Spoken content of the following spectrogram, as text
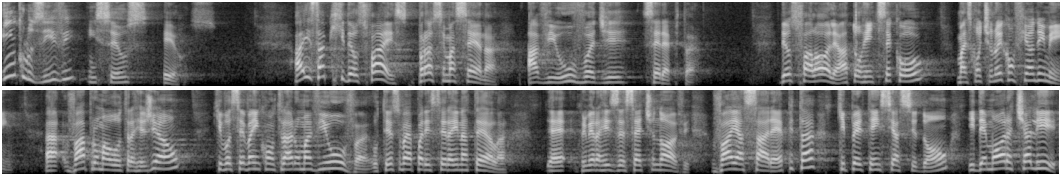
inclusive em seus erros. Aí sabe o que Deus faz? Próxima cena: a viúva de Serepta. Deus fala: olha, a torrente secou, mas continue confiando em mim. Ah, vá para uma outra região que você vai encontrar uma viúva. O texto vai aparecer aí na tela. É, 1 Reis 17, 9. Vai a Sarepta, que pertence a Sidom, e demora-te ali,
